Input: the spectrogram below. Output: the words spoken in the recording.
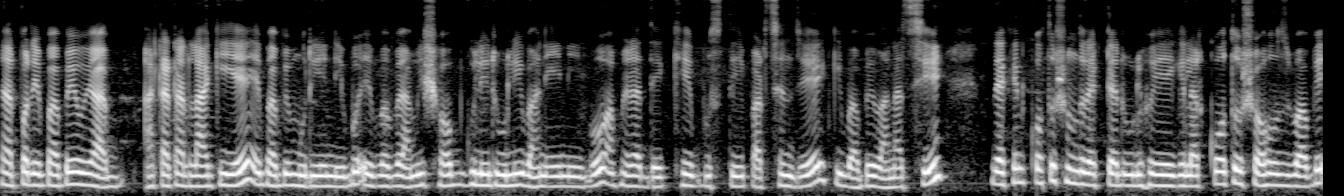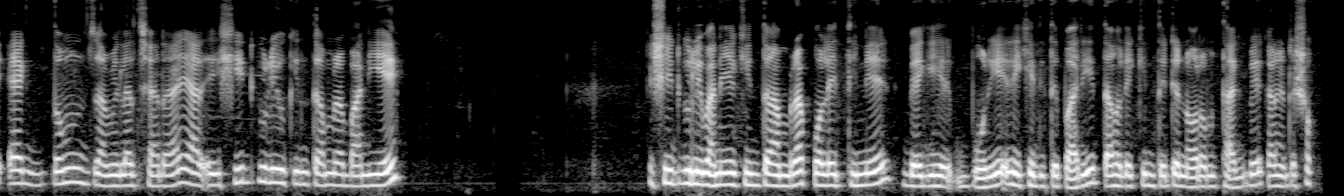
তারপর এভাবে ওই আটাটা লাগিয়ে এভাবে মুড়িয়ে নিব, এভাবে আমি সবগুলি রুলি বানিয়ে নিব। আপনারা দেখে বুঝতেই পারছেন যে কীভাবে বানাচ্ছি। দেখেন কত সুন্দর একটা রুল হয়ে গেল আর কত সহজভাবে, একদম ঝামেলা ছাড়াই। আর এই শিটগুলিও কিন্তু আমরা বানিয়ে শিটগুলি বানিয়ে কিন্তু আমরা পলিথিনের ব্যাগে ভরে রেখে দিতে পারি। তাহলে কিন্তু এটা নরম থাকবে, কারণ এটা শক্ত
